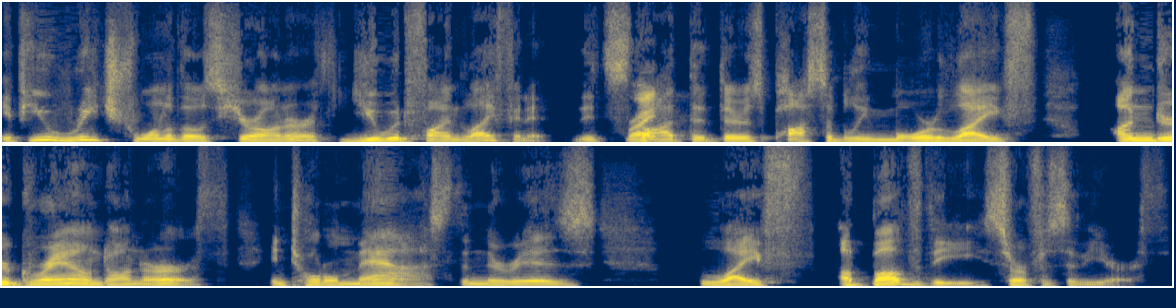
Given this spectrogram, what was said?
if you reached one of those here on earth you would find life in it it's Right. thought that there's possibly more life underground on earth in total mass than there is life above the surface of the earth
